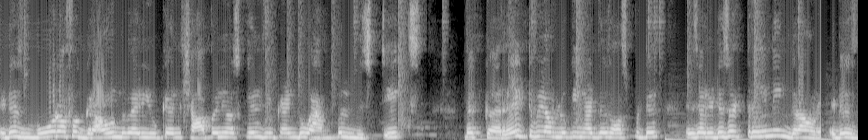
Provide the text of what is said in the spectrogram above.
It is more of a ground where you can sharpen your skills, you can do ample mistakes. The correct way of looking at this hospital is that it is a training ground. It is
